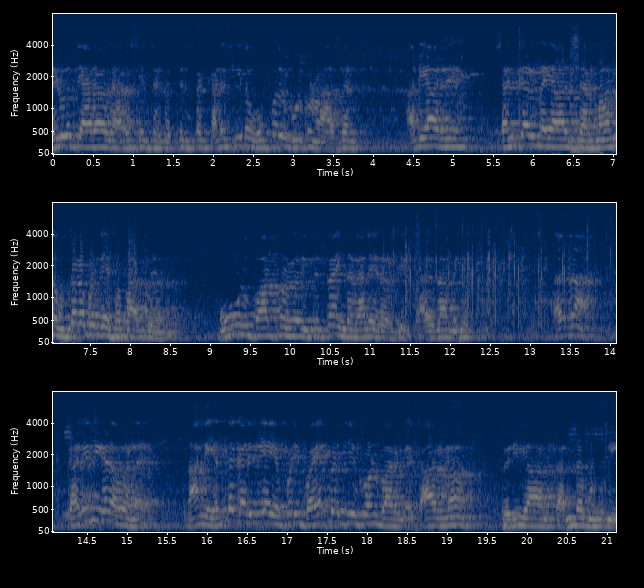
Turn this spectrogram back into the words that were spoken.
எழுபத்தி ஆறாவது அரசியல் சட்ட திருத்தம். கடைசியில ஒப்புதல் கொடுக்கணும் அசன் அது யாரு? சங்கர் தயாள் சர்மான்னு உத்தரப்பிரதேச பார்ப்பனர். மூணு பார்ப்பனர்களை வைத்துட்டு தான் இந்த வேலையை நடத்தியிருக்கு அதுதான் மிக அதுதான் கருவிகள் அவர்களை. நாங்க எந்த கருவியை எப்படி பயன்படுத்தி இருக்கோம்னு பாருங்க. காரணம் பெரியார் தந்த புத்தி.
